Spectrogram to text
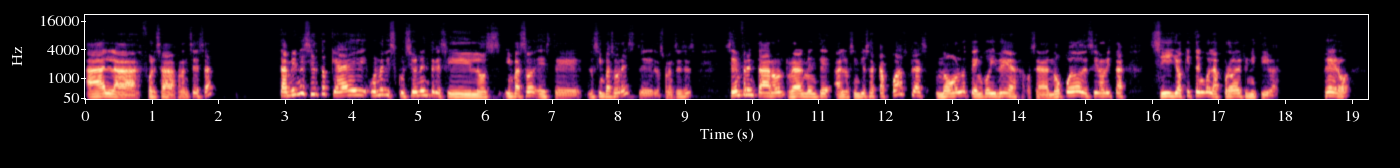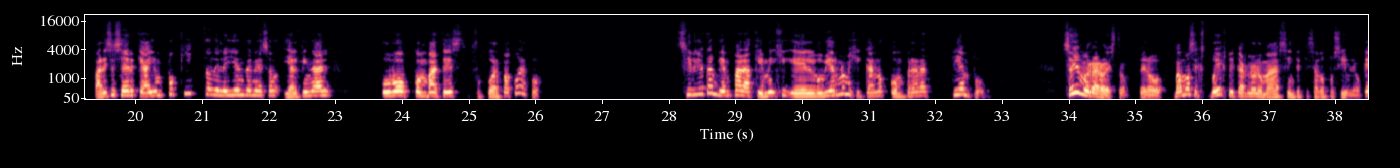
a la fuerza francesa. También es cierto que hay una discusión entre si los, este, invasores, los franceses, se enfrentaron realmente a los indios acapuastlas. No lo tengo idea, o sea, no puedo decir ahorita, sí, yo aquí tengo la prueba definitiva, pero parece ser que hay un poquito de leyenda en eso y al final hubo combates cuerpo a cuerpo. Sirvió también para que el gobierno mexicano comprara tiempo. Se oye muy raro esto, pero vamos, voy a explicarlo lo más sintetizado posible, ¿ok?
